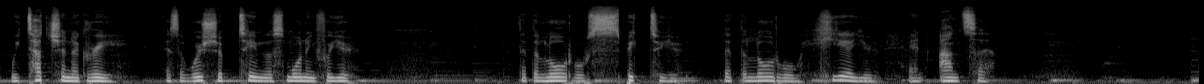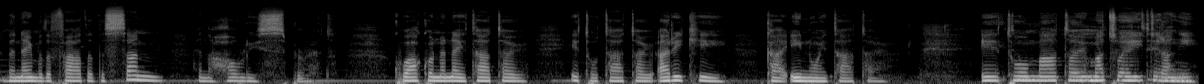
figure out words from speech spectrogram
we touch and agree as a worship team this morning for you that the Lord will speak to you, that the Lord will hear you and answer. In the name of the Father, the Son, and the Holy Spirit. Kua kona nei tātou, e tō tātou ariki, ka inoi tātou. E tō mātou matua i te rangi,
